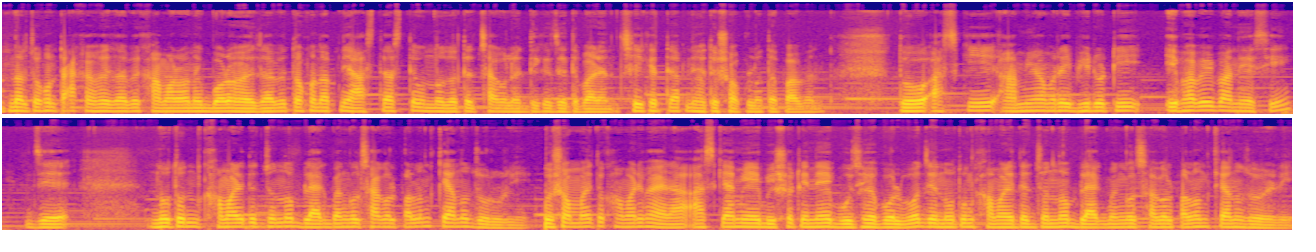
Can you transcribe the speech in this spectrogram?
আপনার যখন টাকা হয়ে যাবে, খামার অনেক বড় হয়ে যাবে, তখন আপনি আস্তে আস্তে অন্য জাতের ছাগলের দিকে যেতে পারেন। সেই ক্ষেত্রে আপনি হয়তো সফলতা পাবেন। তো আজকে আমি আমার এই ভিডিওটি এভাবেই বানিয়েছি যে নতুন খামারিদের জন্য ব্ল্যাক বেঙ্গল ছাগল পালন কেন জরুরি? তো সম্মানিত খামারি ভাইরা আজকে আমি এই বিষয়টি নিয়ে বুঝিয়ে বলব যে নতুন খামারিদের জন্য ব্ল্যাক বেঙ্গল ছাগল পালন কেন জরুরি।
